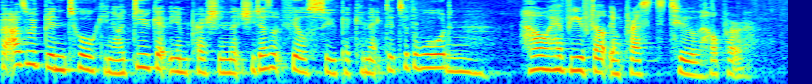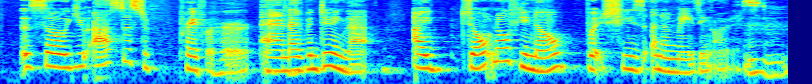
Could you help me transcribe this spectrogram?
but as we've been talking, I do get the impression that she doesn't feel super connected to the ward. Mm. How have you felt impressed to help her? So you asked us to pray for her, and I've been doing that. I don't know if you know, but she's an amazing artist. Mm -hmm.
